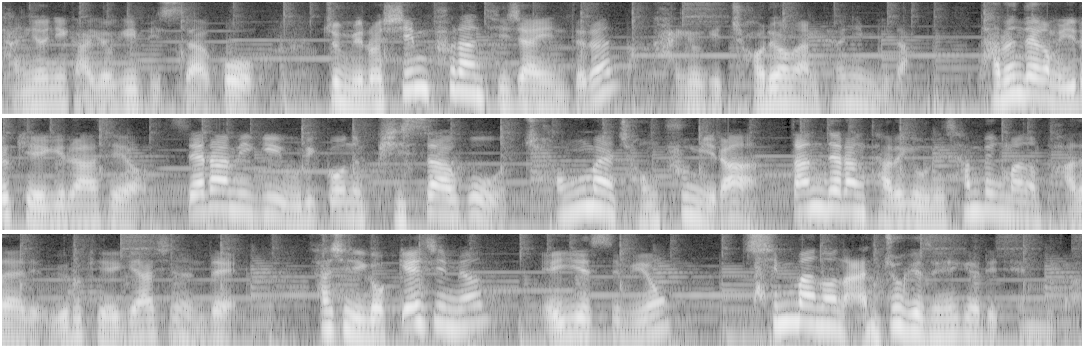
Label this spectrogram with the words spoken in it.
당연히 가격이 비싸고 좀 이런 심플한 디자인들은 가격이 저렴한 편입니다. 다른 데 가면 이렇게 얘기를 하세요. 세라믹이 우리 거는 비싸고 정말 정품이라 딴 데랑 다르게 우리 300만 원 받아야 돼요. 이렇게 얘기하시는데 사실 이거 깨지면 AS 비용 10만 원 안쪽에서 해결이 됩니다.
